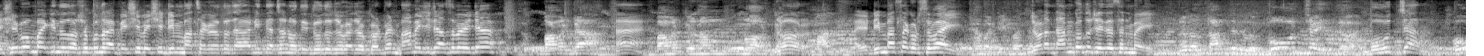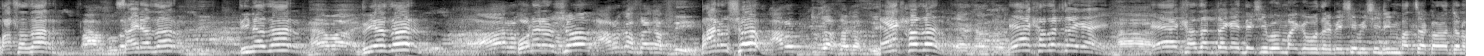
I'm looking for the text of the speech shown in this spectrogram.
দেশি বোম্বাই। কিন্তু দর্শক বন্ধুরা বেশি বেশি ডিম বাচ্চা করে। তো যারা নিতে চান অতি দ্রুত যোগাযোগ করবেন। বামে যেটা আছে ভাই ওইটা হ্যাঁ। নর নর এটা ডিম বাচ্চা করছে ভাই। আবার ডিম বাচ্চা। জোড়ার দাম কত চাইতেছেন ভাই? বহুত চান। পাঁচ হাজার চার হাজার তিন হাজার হ্যাঁ দুই হাজার আর পনেরোশো। আরও কাছাকাছি। বারোশো। আরও একটু কাছাকাছি। এক হাজার? এক হাজার। এক হাজার টাকায়? হ্যাঁ। এক হাজার টাকায় দেশি বোম্বাই কবুতর বেশি বেশি ডিম বাচ্চা করার জন্য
